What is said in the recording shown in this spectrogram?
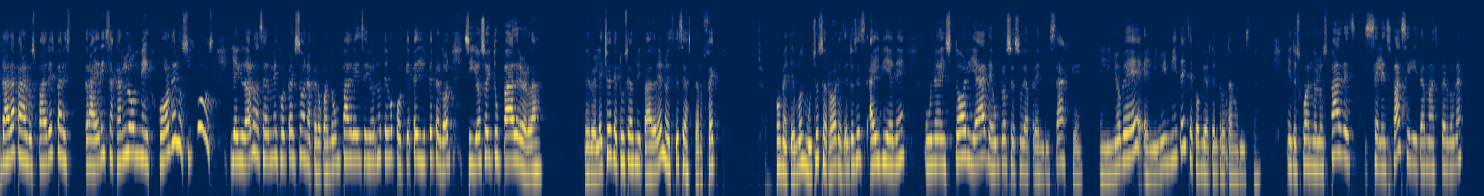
dada para los padres para extraer y sacar lo mejor de los hijos y ayudarlos a ser mejor persona. Pero cuando un padre dice, yo no tengo por qué pedirte perdón si yo soy tu padre, ¿verdad? Pero el hecho de que tú seas mi padre no es que seas perfecto Sí. cometemos muchos errores. Entonces ahí viene una historia de un proceso de aprendizaje. El niño ve, el niño imita y se convierte en protagonista. Entonces cuando los padres se les facilita más perdonar,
